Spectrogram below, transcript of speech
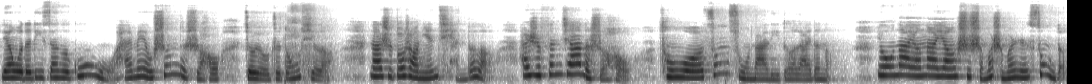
连我的第三个姑母还没有生的时候就有这东西了。那是多少年前的了？还是分家的时候，从我曾祖那里得来的呢？又那样那样是什么什么人送的？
